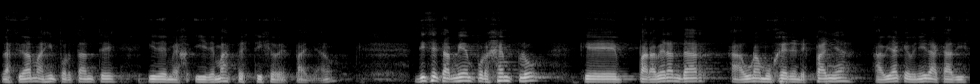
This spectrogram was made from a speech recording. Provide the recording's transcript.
la ciudad más importante y de, más prestigio de España. Dice también, por ejemplo, que para ver andar a una mujer en España había que venir a Cádiz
